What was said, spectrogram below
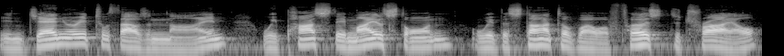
In January 2009, we passed a milestone with the start of our first trial,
